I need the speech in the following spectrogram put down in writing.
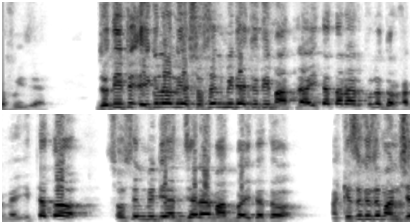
অফ হয়ে যায়। যদি এগুলো লিয়ে সোশ্যাল মিডিয়া যদি মাত্রা এটা তার আর কোনো দরকার নাই। এটা তো সোশ্যাল মিডিয়ার যারা মাতবা এটা তো কিছু কিছু মানুষে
